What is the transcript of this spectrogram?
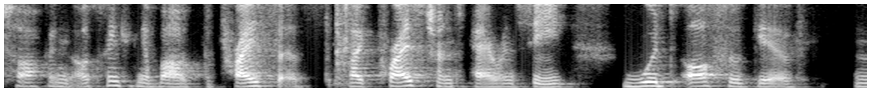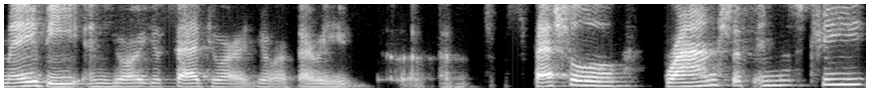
talking or thinking about the prices, like price transparency would also give maybe in your you said you're you're a very uh, special branch of industry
